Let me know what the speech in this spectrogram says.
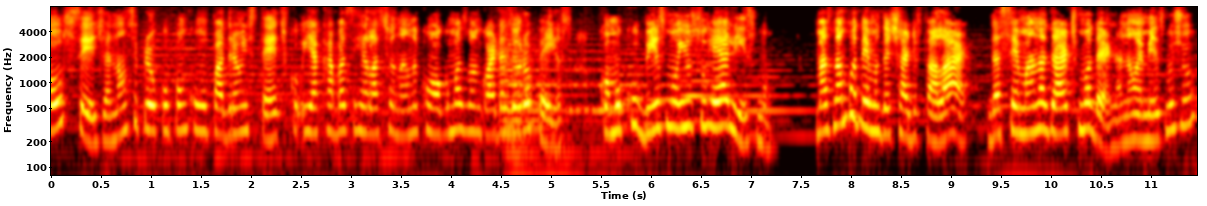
Ou seja, não se preocupam com o padrão estético e acaba se relacionando com algumas vanguardas europeias, como o cubismo e o surrealismo. Mas não podemos deixar de falar da Semana da Arte Moderna, não é mesmo, Ju?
